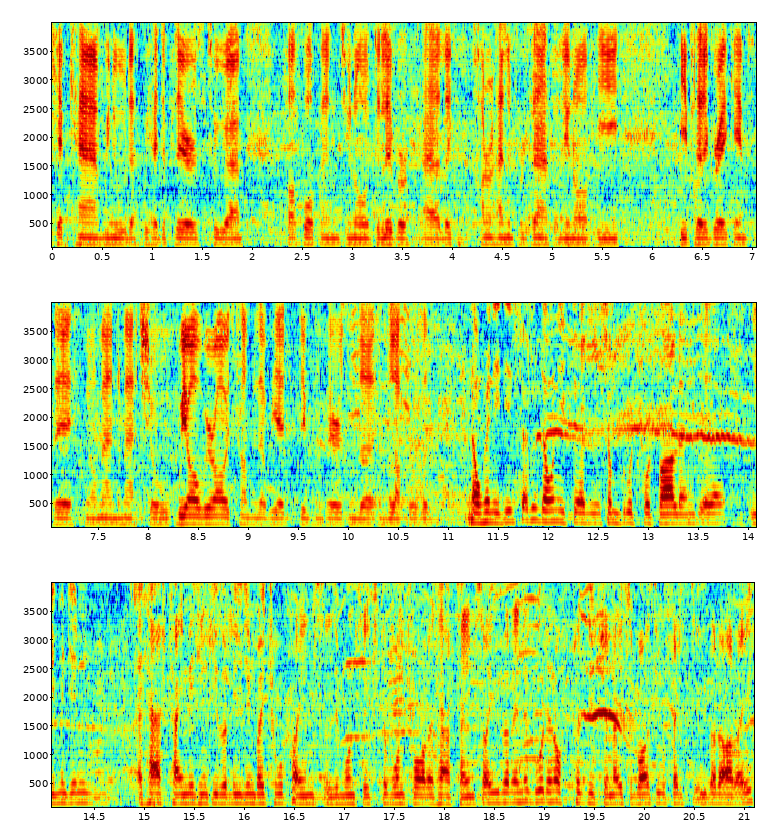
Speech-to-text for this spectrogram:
kept calm, we knew that we had the players to um, pop up and you know deliver. Uh, like Conor Hanlon, for example, you know he he played a great game today, you know, man the match. So we all we were always confident that we had different players in the in the lockers. Now, when he did settle down, he played some good football, and uh, even in, at half time, I think he was leading by two points. Was it one six to one four at half time? So he was in a good enough position, I suppose. You felt he was all right.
